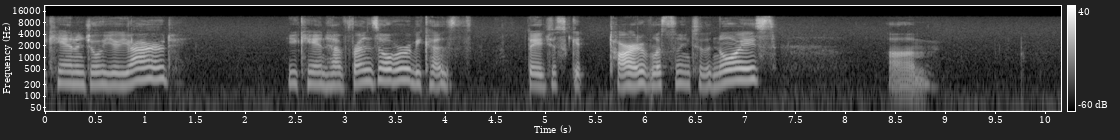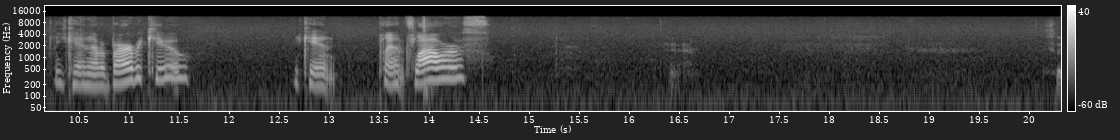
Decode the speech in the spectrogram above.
You can't enjoy your yard. You can't have friends over because they just get tired of listening to the noise. Um, you can't have a barbecue. You can't plant flowers. So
